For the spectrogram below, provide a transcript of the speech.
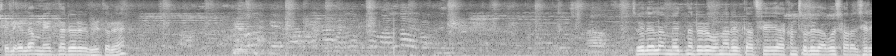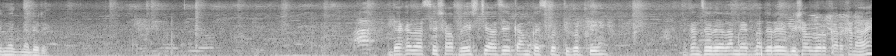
চলে এলাম মেঘনা ডোরের ভিতরে। চলে এলাম মেঘনাডের ওনারের কাছে। এখন চলে যাব সরাসরি মেঘনাডেরে দেখা যাচ্ছে সব রেস্টে আছে, কাম কাজ করতে করতে। এখন চলে এলাম মেঘনাডের বিশাল বড় কারখানায়।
